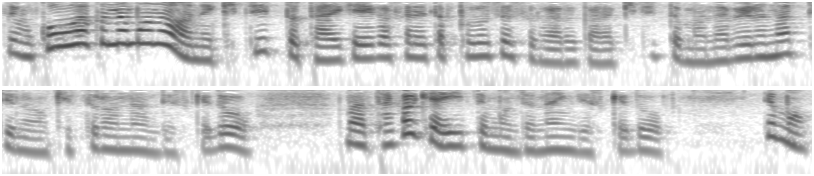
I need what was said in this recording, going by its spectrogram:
でも高額なものはねきちっと体系化されたプロセスがあるからきちっと学べるなっていうのが結論なんですけどまあ高きゃいいってもんじゃないんですけどでも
